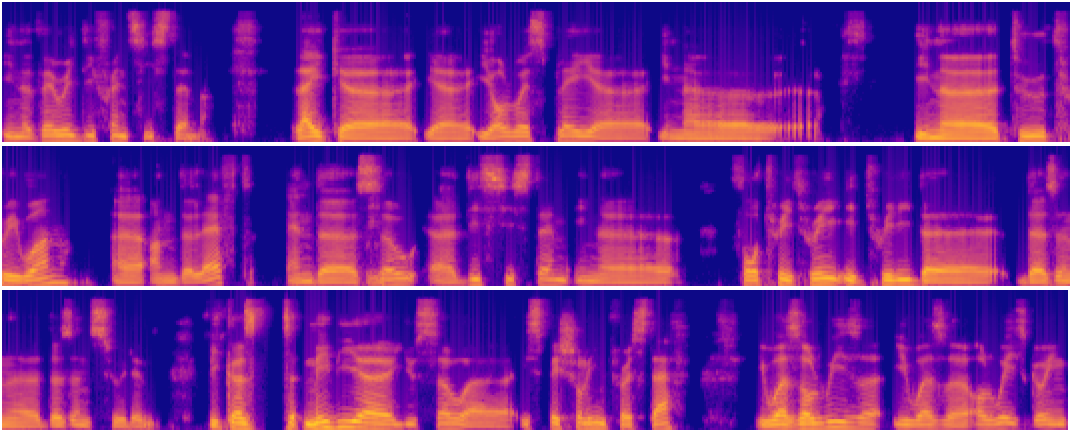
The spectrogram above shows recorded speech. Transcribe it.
in a very different system. Like yeah, he always play in in a two three one on the left and uh, so uh, this system in uh, 433 it really the, doesn't uh, doesn't suit him. Because maybe uh, you saw uh, especially in first half he was always uh, he was uh, always going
